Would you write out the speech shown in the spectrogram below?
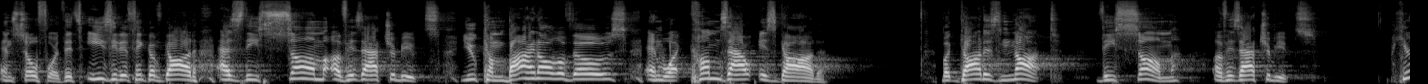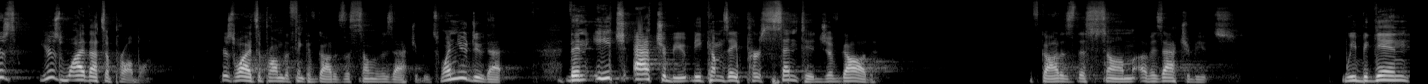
and so forth. It's easy to think of God as the sum of his attributes. You combine all of those, and what comes out is God. But God is not the sum of his attributes. Here's, here's why that's a problem. Here's why it's a problem to think of God as the sum of his attributes. When you do that, then each attribute becomes a percentage of God. If God is the sum of his attributes, we begin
